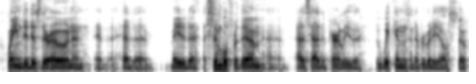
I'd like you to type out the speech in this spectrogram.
claimed it as their own and and had uh, made it a, a, symbol for them, uh, as had apparently the the Wiccans and everybody else. So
